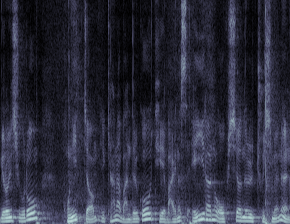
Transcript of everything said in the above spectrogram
이런 식으로 02점 이렇게 하나 만들고 뒤에 마이너스 A라는 옵션을 주시면은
